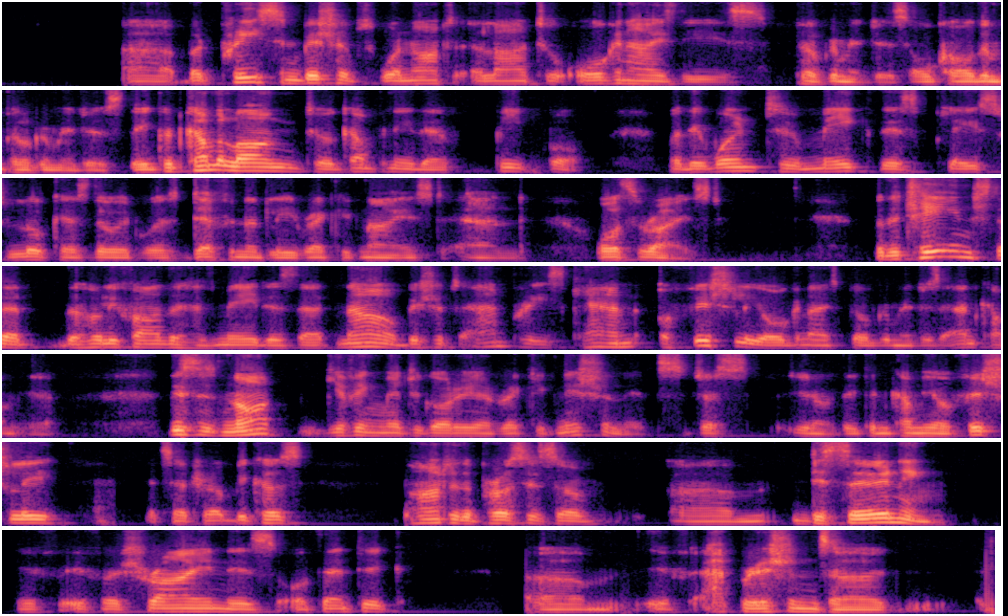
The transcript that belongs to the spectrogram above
uh, but priests and bishops were not allowed to organize these pilgrimages or call them pilgrimages. They could come along to accompany their people, but they weren't to make this place look as though it was definitely recognized and authorized. But the change that the Holy Father has made is that now bishops and priests can officially organize pilgrimages and come here. This is not giving Medjugorje recognition. It's just, you know, they can come here officially, etc. Because part of the process of um, discerning if if a shrine is authentic, um, if apparitions are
